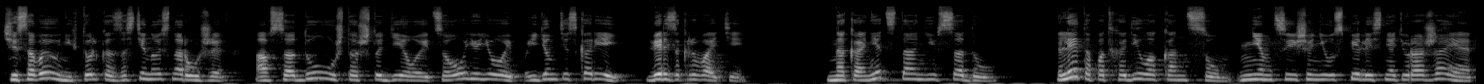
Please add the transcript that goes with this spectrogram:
«Часовые у них только за стеной снаружи. А в саду что что делается? Ой-ой-ой, идемте скорей, дверь закрывайте». Наконец-то они в саду. Лето подходило к концу. Немцы еще не успели снять урожая,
